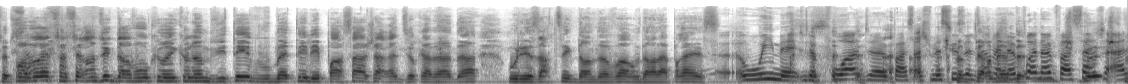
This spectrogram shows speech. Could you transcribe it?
C'est pas vrai, ça s'est rendu que dans vos curriculum vitae, vous mettez les passages à Radio-Canada ou les articles dans le Devoir ou dans la presse. Oui, mais le poids d'un passage, je m'excuse de le dire, mais le poids d'un passage je à peux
